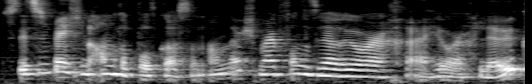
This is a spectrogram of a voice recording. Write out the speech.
Dus dit is een beetje een andere podcast dan anders, maar ik vond het wel heel erg, uh, heel erg leuk.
